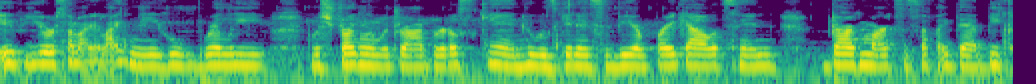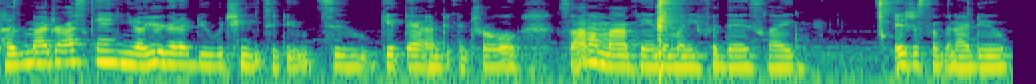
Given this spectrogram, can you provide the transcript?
if you're somebody like me who really was struggling with dry, brittle skin, who was getting severe breakouts and dark marks and stuff like that because of my dry skin, you know, you're gonna do what you need to do to get that under control. So I don't mind paying the money for this. Like, it's just something I do.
